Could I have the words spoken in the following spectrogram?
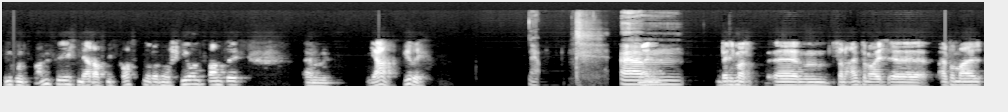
25, mehr darf nicht kosten oder nur 24. Ähm, ja, schwierig. Ja. Ähm, mein, wenn ich mal ähm, von einem von euch äh, einfach mal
